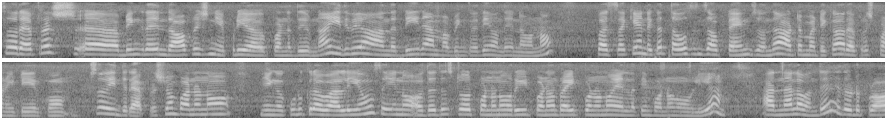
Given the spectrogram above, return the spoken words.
ஸோ ரெஃப்ரெஷ் அப்படிங்கிற இந்த ஆப்ரேஷன் எப்படி பண்ணுது அப்படின்னா இதுவே அந்த டிரேம் அப்படிங்கிறதே வந்து என்ன பண்ணோம்? பர் செகண்டுக்கு தௌசண்ட்ஸ் ஆஃப் டைம்ஸ் வந்து ஆட்டோமேட்டிக்காக ரெஃப்ரெஷ் பண்ணிகிட்டே இருக்கும். ஸோ இந்த ரெஃப்ரெஷும் பண்ணணும். நீங்கள் கொடுக்குற வேலையும் செய்யணும். அதாவது ஸ்டோர் பண்ணணும் ரீட் பண்ணணும் ரைட் பண்ணணும் எல்லாத்தையும் பண்ணணும் இல்லையா? அதனால் வந்து இதோட ப்ரா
